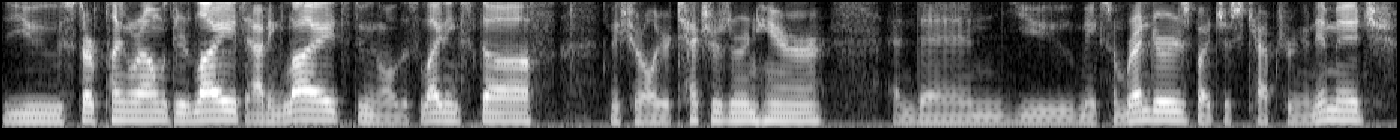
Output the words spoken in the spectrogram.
You start playing around with your lights, adding lights, doing all this lighting stuff. Make sure all your textures are in here. And then you make some renders by just capturing an image.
